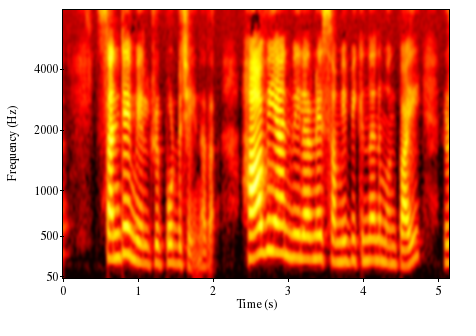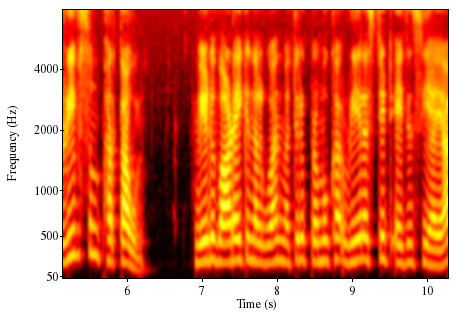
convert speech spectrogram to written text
സൺഡേ മെയിൽ റിപ്പോർട്ട് ചെയ്യുന്നത്. ഹാവി ആൻഡ് വീലറിനെ സമീപിക്കുന്നതിന് മുൻപായി റീവ്സും ഭർത്താവും വീട് വാടകയ്ക്ക് നൽകുവാൻ മറ്റൊരു പ്രമുഖ റിയൽ എസ്റ്റേറ്റ് ഏജൻസിയായ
